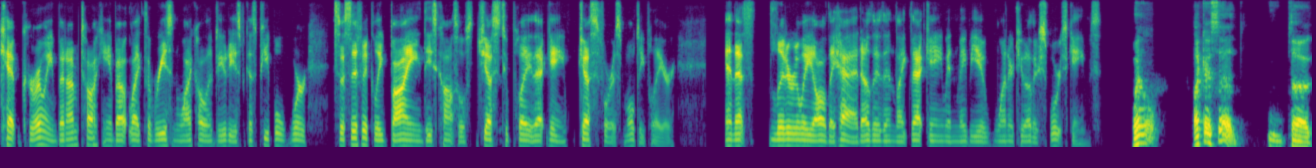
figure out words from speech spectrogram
kept growing, but I'm talking about like the reason why Call of Duty is because people were specifically buying these consoles just to play that game, just for its multiplayer. And that's literally all they had, other than like that game and maybe one or two other sports games. well, like I said, the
